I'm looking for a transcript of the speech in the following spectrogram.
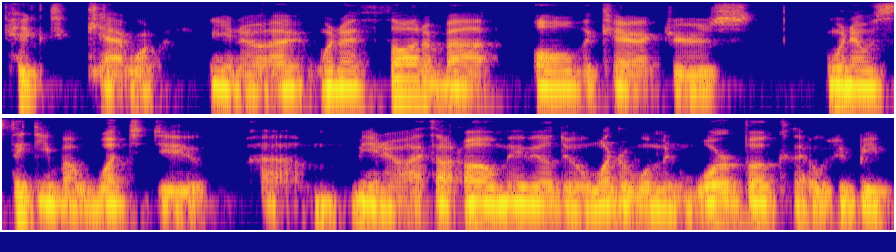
picked Catwoman. You know, I, when I thought about all the characters, when I was thinking about what to do, um, you know, I thought, oh, maybe I'll do a Wonder Woman war book. That would be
